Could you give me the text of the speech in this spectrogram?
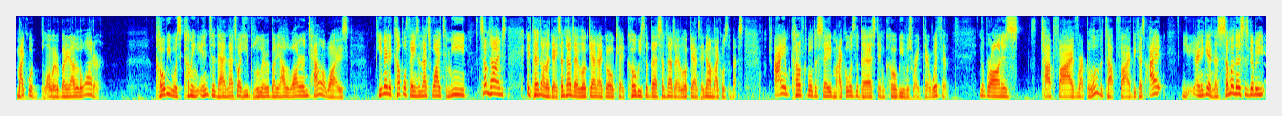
Michael would blow everybody out of the water. Kobe was coming into that, and that's why he blew everybody out of the water and talent wise he made a couple things, and that's why to me, sometimes it depends on the day. Sometimes I look at and I go, okay, Kobe's the best. Sometimes I look at and say, no, Michael's the best. I am comfortable to say Michael was the best and Kobe was right there with him. LeBron is top five, right below the top five, because I, and again, some of this is going to be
